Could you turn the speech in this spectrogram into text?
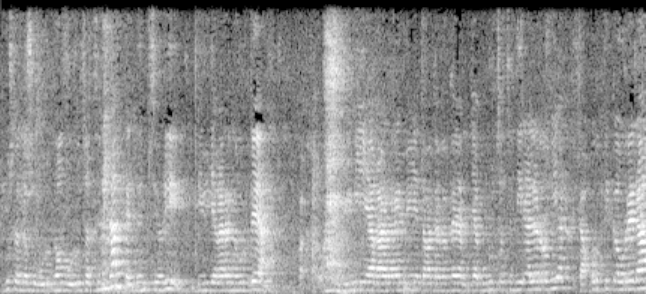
Ikusten duzu non gurutzatzen dira, tendentzi hori, bibila garren urtean, bibila garren, bibila eta bat erratean, ja gurutzatzen dira lerrobiak, eta hortik aurrera,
